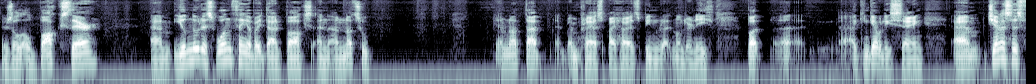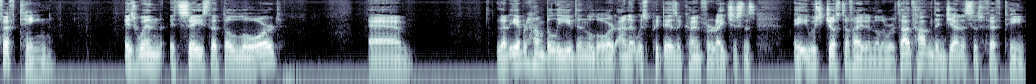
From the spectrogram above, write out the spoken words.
there's a little box there. Um, you'll notice one thing about that box, and I'm not so I'm not that impressed by how it's been written underneath, but uh, I can get what he's saying. Um, Genesis 15 is when it says that the Lord, um, that Abraham believed in the Lord and it was put to his account for righteousness. He was justified, in other words. That happened in Genesis 15.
